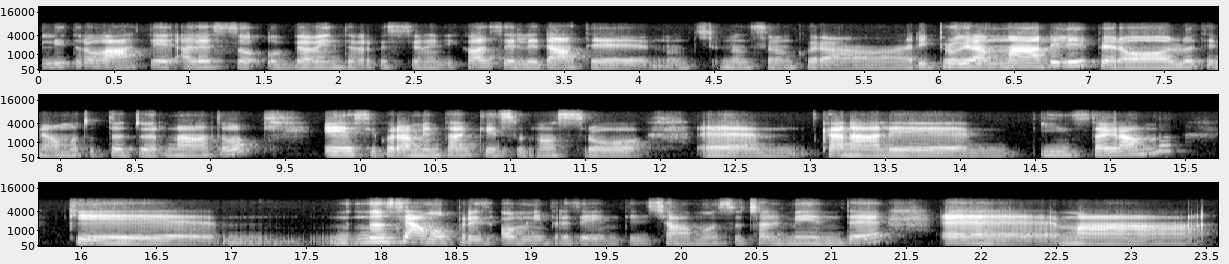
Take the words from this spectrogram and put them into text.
li trovate adesso ovviamente per questione di cose le date non, non, sono ancora riprogrammabili però lo teniamo tutto aggiornato e sicuramente anche sul nostro eh, canale mm, Instagram che mm, non siamo pre- omnipresenti diciamo socialmente eh, ma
